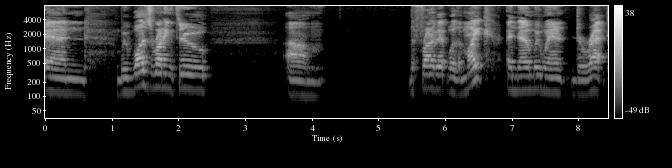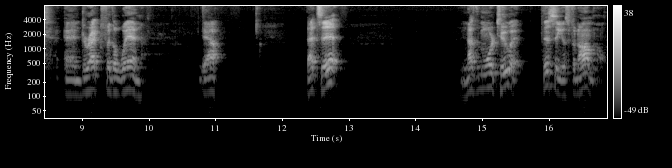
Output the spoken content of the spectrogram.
And we was running through um, the front of it with a mic, and then we went direct, and direct for the win. Yeah. That's it. Nothing more to it. This thing is phenomenal.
